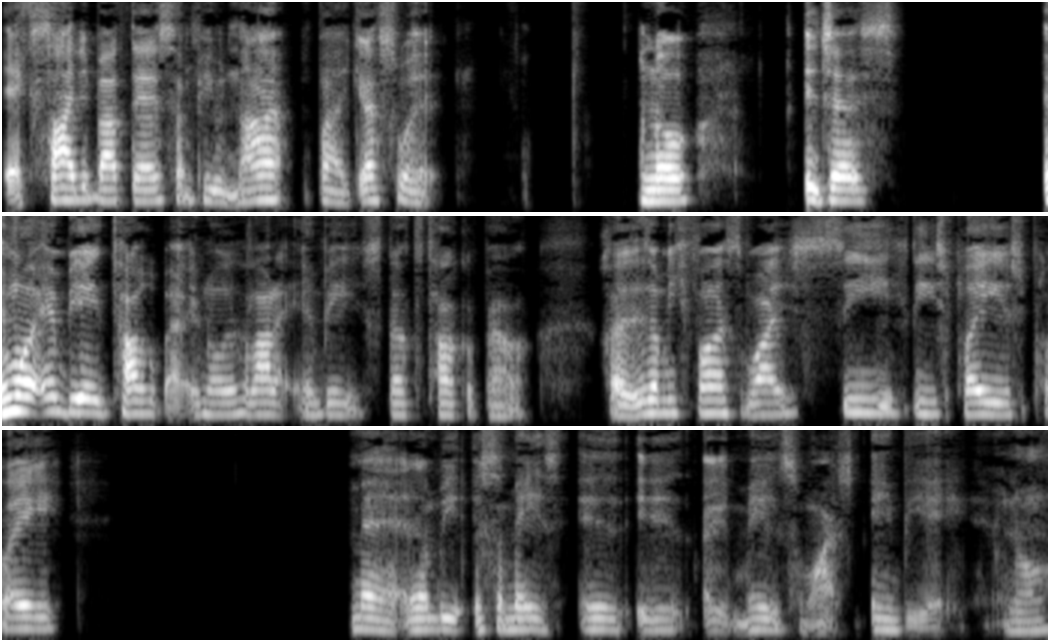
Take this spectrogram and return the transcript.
excited about that. Some people not, but guess what? You know, it just and more NBA to talk about. You know, there's a lot of NBA stuff to talk about because it's gonna be fun to watch, see these players play. Man, it'll be it's amazing. It is amazing to watch NBA. You know,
